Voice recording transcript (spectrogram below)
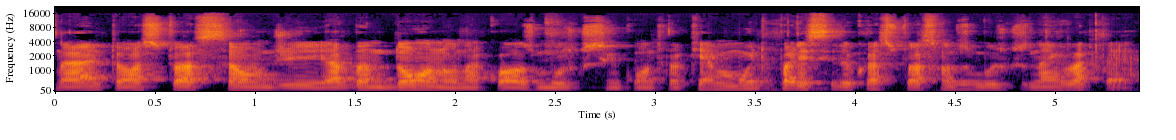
né, então a situação de abandono na qual os músicos se encontram aqui é muito parecida com a situação dos músicos na Inglaterra.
